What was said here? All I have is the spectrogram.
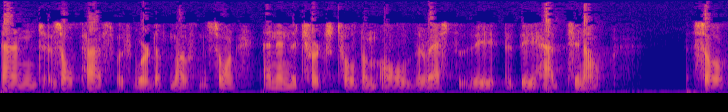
and it was all passed with word of mouth and so on. And then the church told them all the rest that they, that they had to know. So,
